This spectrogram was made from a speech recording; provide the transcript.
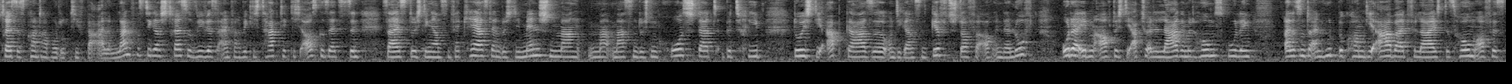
Stress ist kontraproduktiv bei allem. Langfristiger Stress, so wie wir es einfach wirklich tagtäglich ausgesetzt sind, sei es durch den ganzen Verkehrslärm, durch die Menschenmassen, durch den Großstadtbetrieb, durch die Abgase und die ganzen Giftstoffe auch in der Luft oder eben auch durch die aktuelle Lage mit Homeschooling, alles unter einen Hut bekommen, die Arbeit vielleicht, das Homeoffice,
